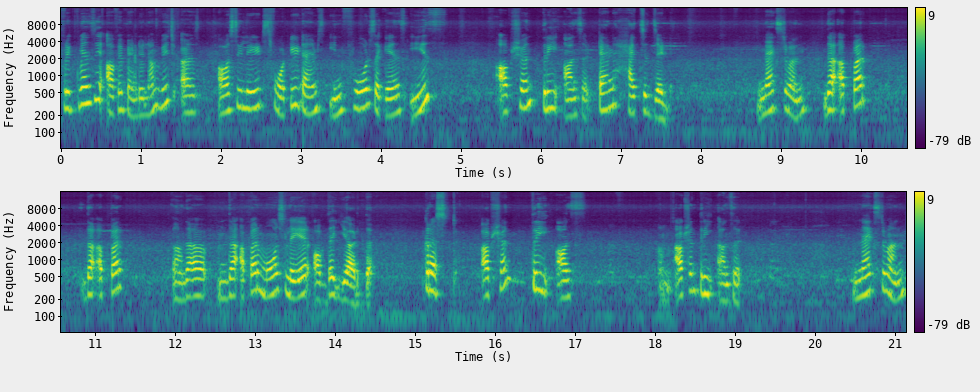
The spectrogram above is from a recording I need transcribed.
frequency of a pendulum which oscillates 40 times in 4 seconds is? Option 3 answer. 10 hz next one. The upper the upper uh, the the uppermost layer of the earth crust. Option 3 ans- um, option 3 answer. Next one.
